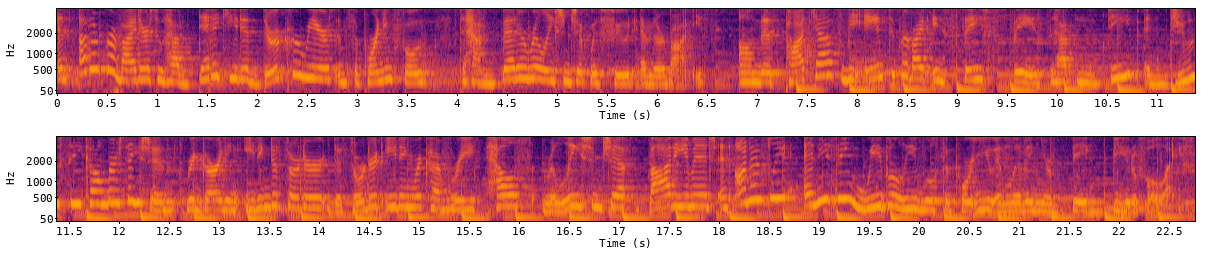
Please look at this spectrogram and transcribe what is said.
and other providers who have dedicated their careers in supporting folks to have better relationship with food and their bodies. On this podcast, we aim to provide a safe space to have these deep and juicy conversations regarding eating disorder, disordered eating recovery, health, relationship, body image, and honestly, anything we believe will support you in living your big, beautiful life.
